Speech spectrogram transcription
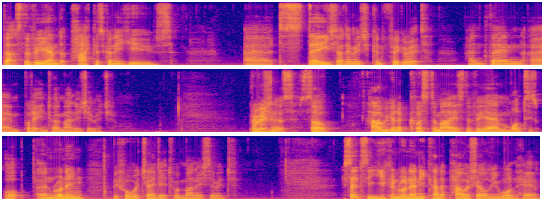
That's the VM that Pack is going to use uh, to stage that image, configure it, and then um, put it into a managed image. Provisioners. So how are we going to customize the VM once it's up and running before we change it to a managed image? Essentially, you can run any kind of PowerShell you want here.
